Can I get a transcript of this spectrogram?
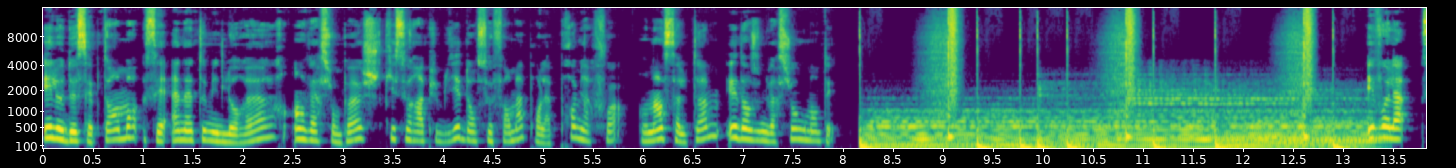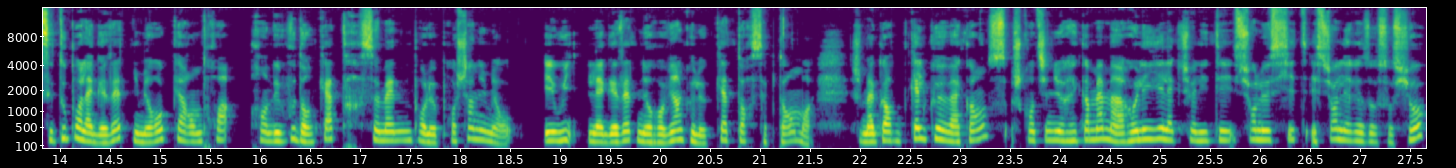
Et le 2 septembre, c'est Anatomie de l'horreur en version poche qui sera publié dans ce format pour la première fois en un seul tome et dans une version augmentée. Et voilà, c'est tout pour la Gazette numéro 43. Rendez-vous dans 4 semaines pour le prochain numéro. Et oui, la Gazette ne revient que le 14 septembre. Je m'accorde quelques vacances, je continuerai quand même à relayer l'actualité sur le site et sur les réseaux sociaux,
